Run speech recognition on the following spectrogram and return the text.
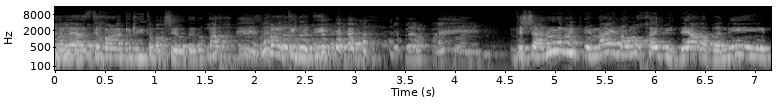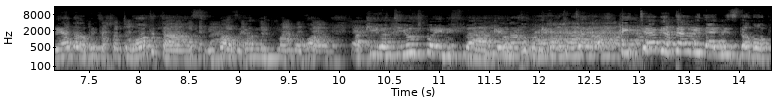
אבל אז את יכולה להגיד לי איתמר שיעודד אותך, אבל תלמדי. לא. ושאלו לו מפני מה אינו מוחה בידי הרבני, ביד הרבנית, עכשיו אתם רואות את הסביבה, זה גם נשמע נורא, הקהילתיות פה היא נפלאה, כן, אנחנו היטב יותר מדי מזדהות,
